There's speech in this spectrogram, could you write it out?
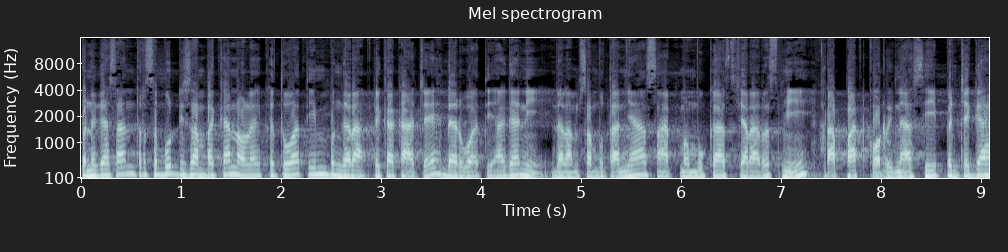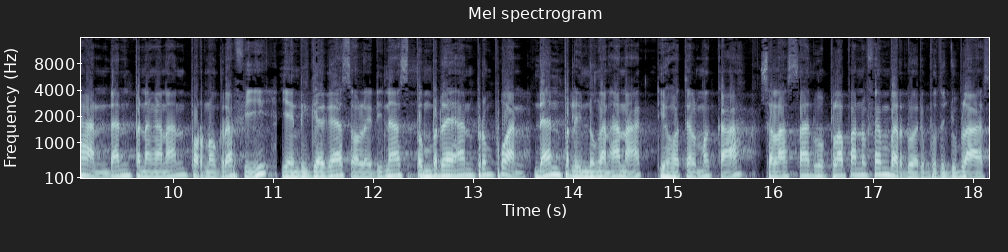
Penegasan tersebut disampaikan oleh Ketua Tim Penggerak PKK Aceh Darwati Agani dalam sambutannya saat membuka secara resmi rapat koordinasi pencegahan dan penanganan pornografi yang digagas oleh Dinas Pemberdayaan Perempuan dan Perlindungan Anak di Hotel Mekah Selasa 28 November 2017.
